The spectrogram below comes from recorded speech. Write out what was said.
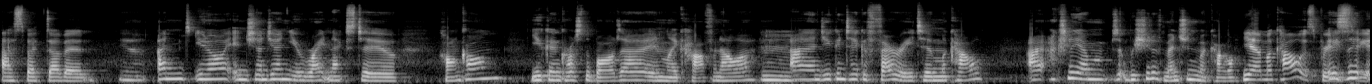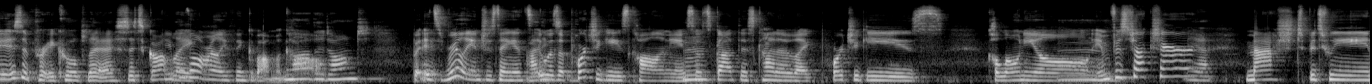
aspect of it. Yeah, and you know, in Shenzhen, you're right next to Hong Kong. You can cross the border in like half an hour, and you can take a ferry to Macau. I actually um we should have mentioned Macau. Yeah, Macau is pretty It's a, it is a pretty cool place. It's got People like don't really think about Macau. no, they don't. But it's really interesting. It's, I it was a. Portuguese colony, so it's got this kind of like Portuguese colonial infrastructure Mm. Yeah. mashed between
